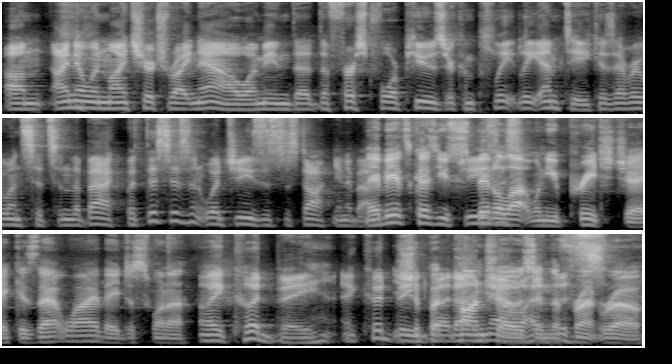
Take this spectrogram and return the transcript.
Um, I know in my church right now, I mean, the, the first four pews are completely empty because everyone sits in the back, but this isn't what Jesus is talking about. Maybe it's because you Jesus, spit a lot when you preach, Jake. Is that why they just want to? Oh, it could be. It could you be. You should put but, ponchos uh, no, in the this... front row.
